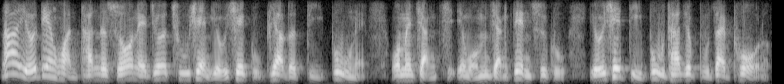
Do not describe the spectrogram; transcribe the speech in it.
那有一点反弹的时候呢，就会出现有一些股票的底部呢，我们讲我们讲电池股，有一些底部它就不再破了。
